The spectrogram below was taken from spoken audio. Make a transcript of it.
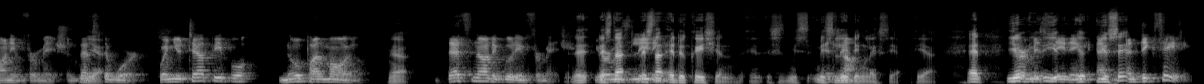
on information that's Yeah. the word when you tell people no palm oil Yeah. that's not a good information You're There's not, not education. It's mis- misleading, like yeah, yeah. And you, you're you, misleading you, you and, said and dictating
